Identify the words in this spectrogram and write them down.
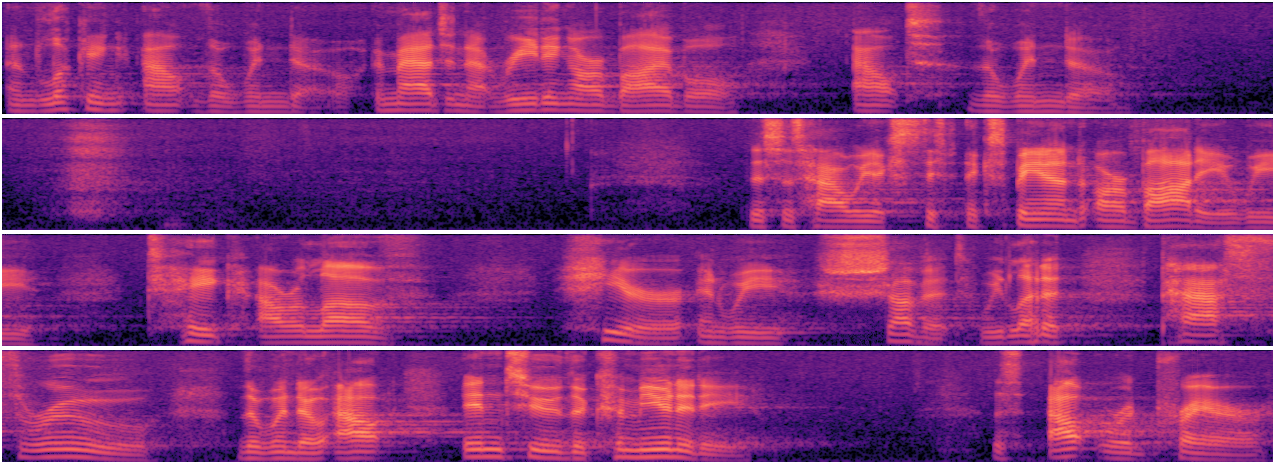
and looking out the window. Imagine that, reading our Bible out the window. This is how we ex- expand our body. We take our love here and we shove it, we let it pass through the window out into the community. This outward prayer.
